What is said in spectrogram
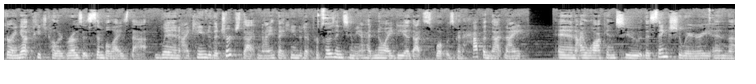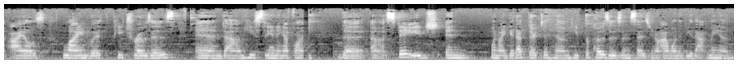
growing up peach colored roses symbolized that. When i came to the church that night that he ended up proposing to me i had no idea that's what was going to happen that night. And i walk into the sanctuary and the aisles lined with peach roses and um, he's standing up on the uh, stage and when i get up there to him he proposes and says you know i want to be that man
